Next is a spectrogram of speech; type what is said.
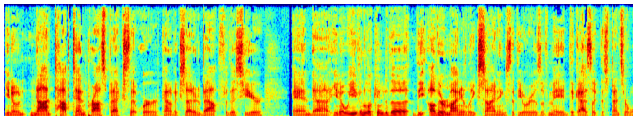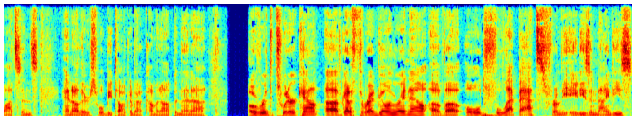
you know, non top 10 prospects that we're kind of excited about for this year. And, uh, you know, we even look into the, the other minor league signings that the Orioles have made, the guys like the Spencer Watsons and others we'll be talking about coming up. And then uh, over at the Twitter account, uh, I've got a thread going right now of uh, old full at bats from the 80s and 90s.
